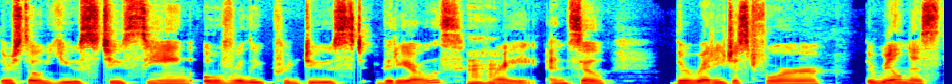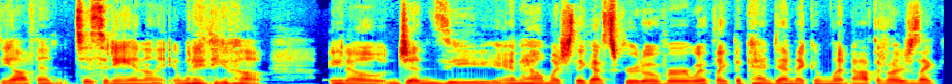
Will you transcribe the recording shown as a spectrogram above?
they're so used to seeing overly produced videos, Mhm. right? And so they're ready just for the realness, the authenticity. And, like, when I think about, you know, Gen Z and how much they got screwed over with like the pandemic and whatnot, they're just like,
